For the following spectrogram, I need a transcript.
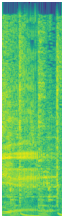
Yeah.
